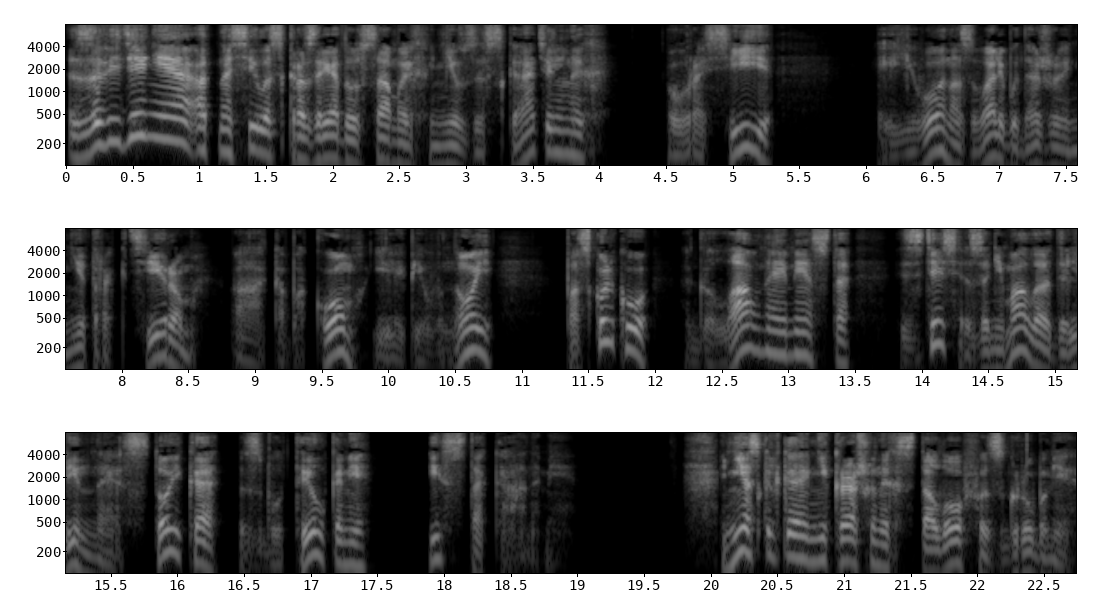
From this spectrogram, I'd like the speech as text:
Заведение относилось к разряду самых невзыскательных. В России его назвали бы даже не трактиром, а кабаком или пивной, поскольку главное место здесь занимала длинная стойка с бутылками и стаканами. Несколько некрашенных столов с грубыми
